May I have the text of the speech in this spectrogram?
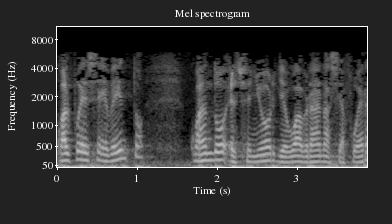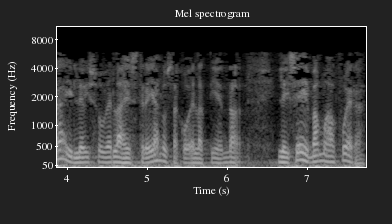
¿Cuál fue ese evento? Cuando el Señor llevó a Abraham hacia afuera y le hizo ver las estrellas, lo sacó de la tienda, le dice, vamos afuera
